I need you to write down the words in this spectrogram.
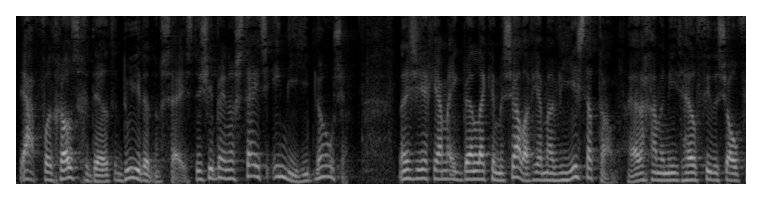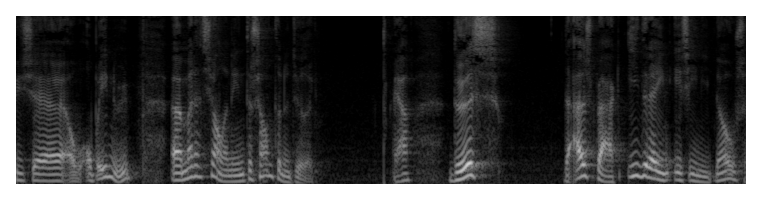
ja, voor het grootste gedeelte doe je dat nog steeds. Dus je bent nog steeds in die hypnose. Dan als je zegt, ja, maar ik ben lekker mezelf. Ja, maar wie is dat dan? Ja, daar gaan we niet heel filosofisch uh, op, in nu. Uh, maar dat is wel een interessante natuurlijk. Ja, dus de uitspraak, iedereen is in hypnose,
